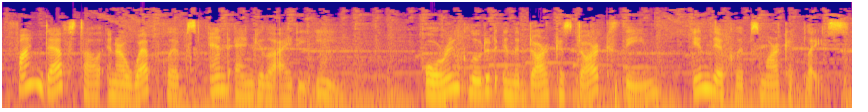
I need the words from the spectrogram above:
Find DevStyle in our Webclipse and Angular IDE, or included in the Darkest Dark theme in the Eclipse Marketplace.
